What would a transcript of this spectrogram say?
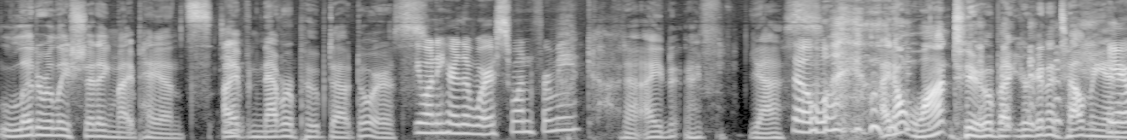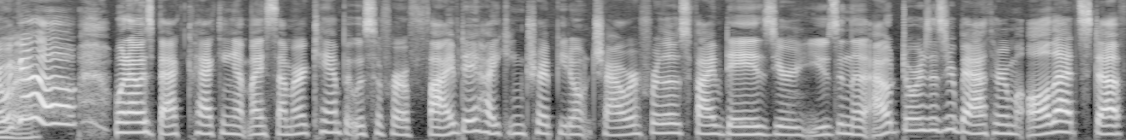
literally shitting my pants. I've never pooped outdoors. You want to hear the worst one for me? Oh God, I, I, yes. So I don't want to, but you're gonna tell me anyway. Here we go. When I was backpacking at my summer camp, it was for a five day hiking trip. You don't shower for those five days. You're using the outdoors as your bathroom, all that stuff.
